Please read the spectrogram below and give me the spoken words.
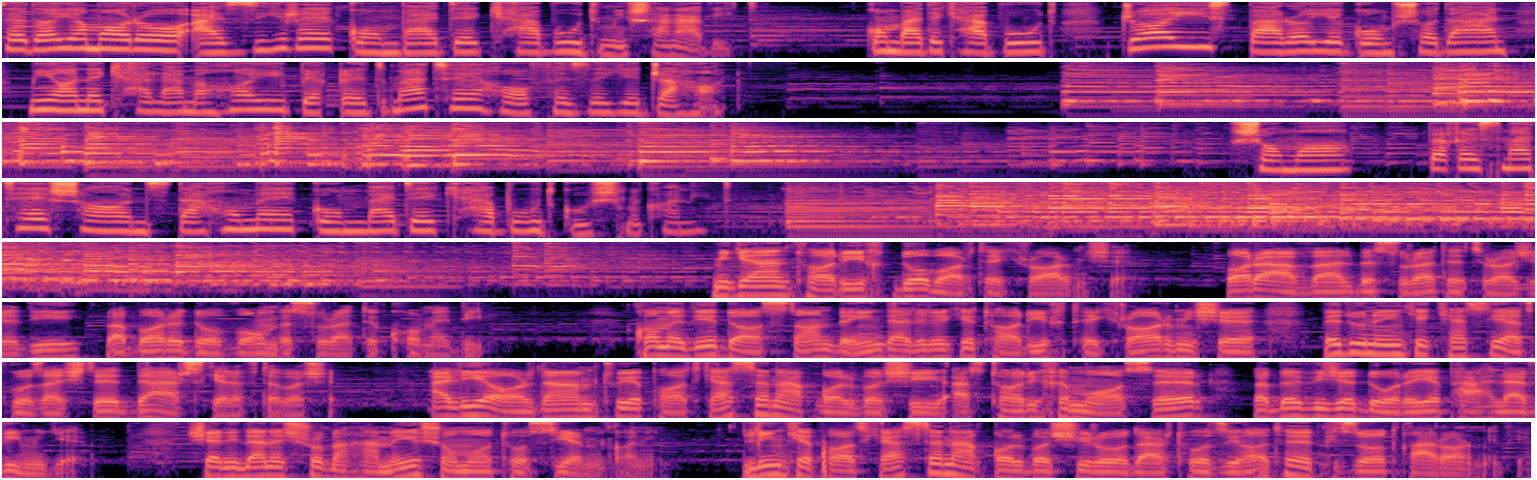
صدای ما رو از زیر گنبد کبود میشنوید. گنبد کبود جایی است برای گم شدن میان کلمه هایی به قدمت حافظه جهان. شما به قسمت شانزدهم گنبد کبود گوش می‌کنید. میگن تاریخ دو بار تکرار میشه. بار اول به صورت تراژدی و بار دوم به صورت کمدی. کمدی داستان به این دلیله که تاریخ تکرار میشه بدون اینکه کسی از گذشته درس گرفته باشه. علی آردم توی پادکست نقال باشی از تاریخ معاصر و به ویژه دوره پهلوی میگه. شنیدنش رو به همه شما توصیه می‌کنیم. لینک پادکست نقال باشی رو در توضیحات اپیزود قرار میدیم.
